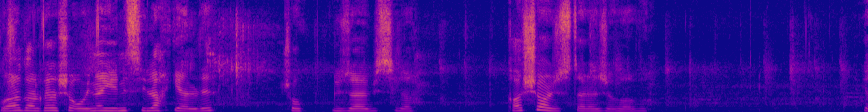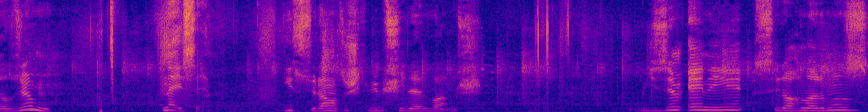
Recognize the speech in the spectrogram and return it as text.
Bu arada arkadaşlar oyuna yeni silah geldi. Çok güzel bir silah. Kaç şarj ister acaba bu? Yazıyor mu? Neyse. İz süren atış gibi bir şeyler varmış. Bizim en iyi silahlarımız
